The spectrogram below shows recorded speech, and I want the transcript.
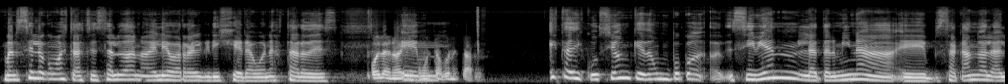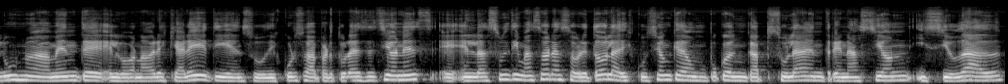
Marcelo, ¿cómo estás? Te saluda Noelia Barral Grigera. Buenas tardes. Hola Noelia, ¿cómo em, estás? Buenas tardes. Esta discusión quedó un poco, si bien la termina eh, sacando a la luz nuevamente el gobernador Schiaretti en su discurso de apertura de sesiones, eh, en las últimas horas sobre todo la discusión queda un poco encapsulada entre nación y ciudad.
